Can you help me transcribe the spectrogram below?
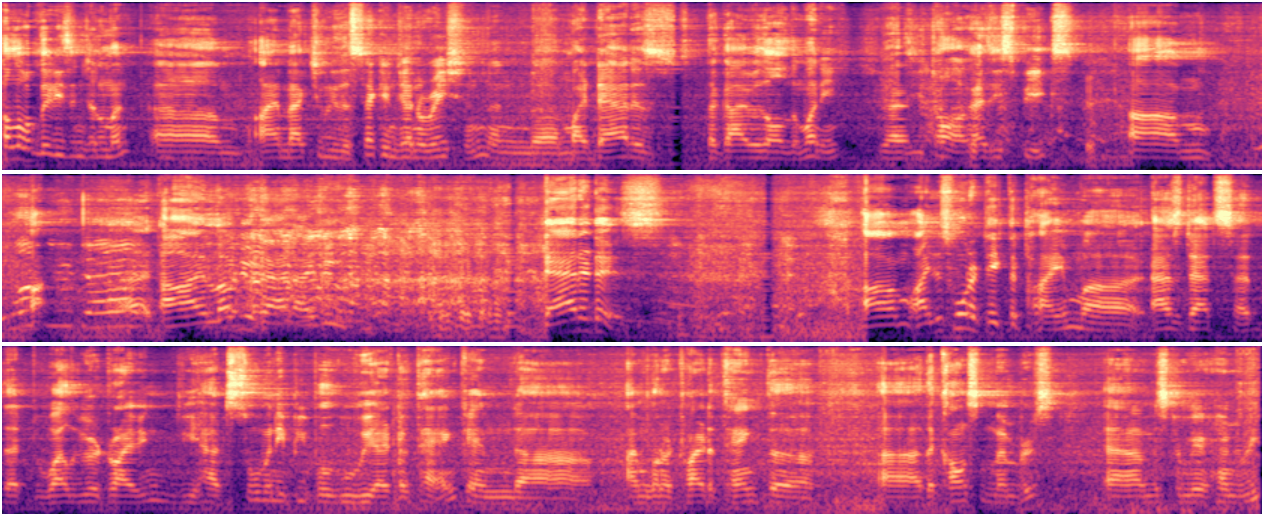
Hello, ladies and gentlemen. Um, I'm actually the second generation, and uh, my dad is the guy with all the money as he talks, as he speaks. Um, Love you, Dad. I love you, Dad. I do. Dad, it is. Um, I just want to take the time, uh, as Dad said, that while we were driving, we had so many people who we had to thank, and uh, I'm going to try to thank the uh, the council members, Mr. Mayor Henry,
